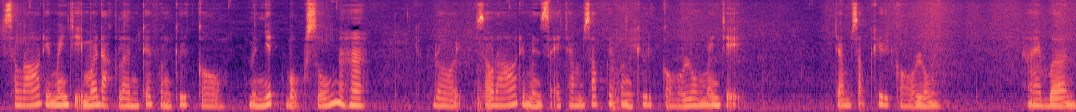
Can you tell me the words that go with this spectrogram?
Sau đó thì mấy anh chị mới đặt lên cái phần cuticle mình nhích bột xuống nè ha. Rồi, sau đó thì mình sẽ chăm sóc cái phần cuticle luôn mấy anh chị. Chăm sóc cuticle luôn. Hai bên,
